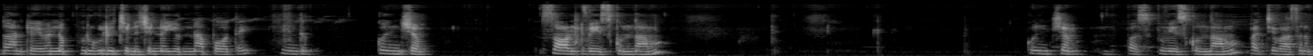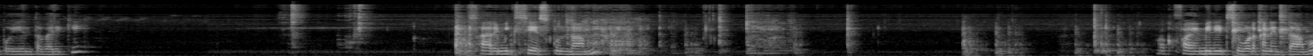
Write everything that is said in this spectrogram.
దాంట్లో ఏమన్నా పురుగులు చిన్న చిన్నవి ఉన్నా పోతాయి. ఇందుకు కొంచెం సాల్ట్ వేసుకుందాము. కొంచెం పసుపు వేసుకుందాము. పచ్చివాసన పోయేంత వరకు. ఒకసారి మిక్స్ చేసుకుందాము. ఒక ఫైవ్ మినిట్స్ ఉడకనిద్దాము.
